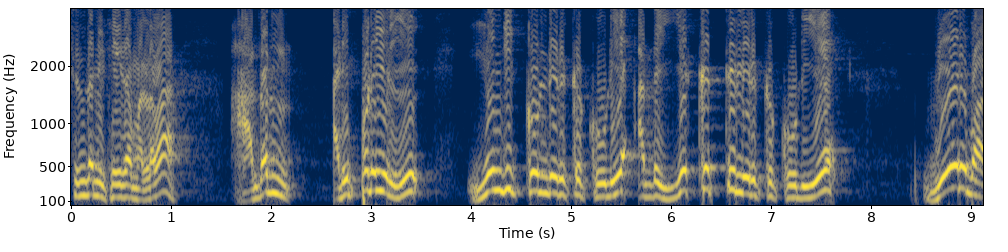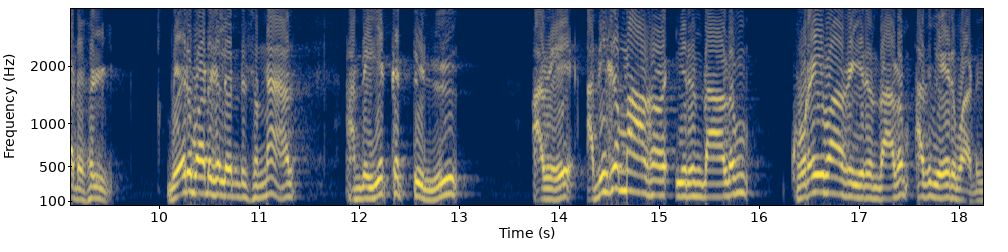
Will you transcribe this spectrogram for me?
சிந்தனை செய்தோம் அல்லவா? அதன் அடிப்படையில் இயங்கிக் கொண்டிருக்கக்கூடிய அந்த இயக்கத்தில் இருக்கக்கூடிய வேறுபாடுகள் வேறுபாடுகள் என்று சொன்னால் அந்த இயக்கத்தில் அது அதிகமாக இருந்தாலும் குறைவாக இருந்தாலும் அது வேறுபாடு.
